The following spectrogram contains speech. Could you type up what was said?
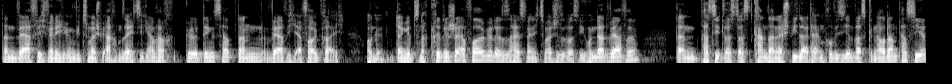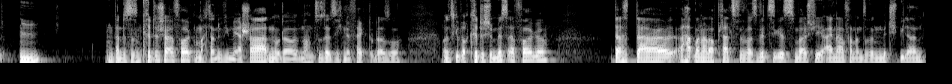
dann werfe ich, wenn ich irgendwie zum Beispiel 68 einfach gedings habe, dann werfe ich erfolgreich. Und Okay. dann gibt's noch kritische Erfolge. Das heißt, wenn ich zum Beispiel sowas wie 100 werfe, dann passiert was, das kann dann der Spielleiter improvisieren, was genau dann passiert. Mhm. Und dann ist das ein kritischer Erfolg, macht dann irgendwie mehr Schaden oder noch einen zusätzlichen Effekt oder so. Und es gibt auch kritische Misserfolge. Das, da hat man dann auch Platz für was Witziges. Zum Beispiel einer von unseren Mitspielern,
